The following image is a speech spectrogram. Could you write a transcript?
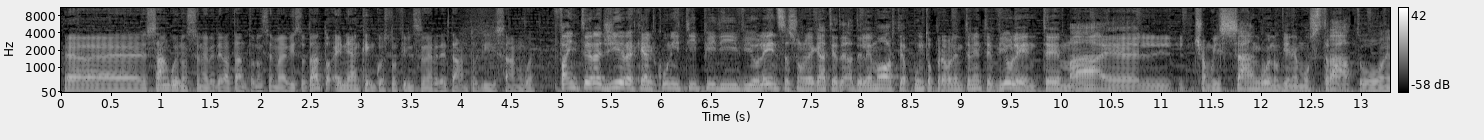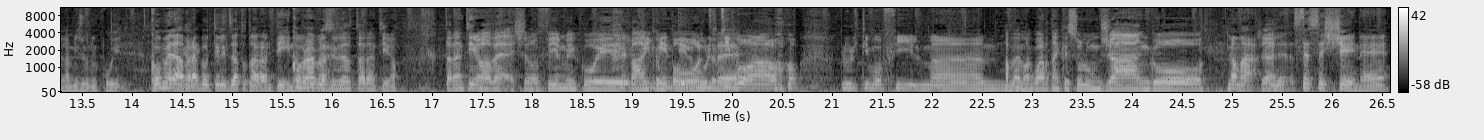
eh, sangue non se ne vedeva tanto, non si è mai visto tanto, e neanche in questo film se ne vede tanto di sangue. Fa interagire che alcuni tipi di violenza sono legati a, delle morti appunto prevalentemente violente, ma eh, il, diciamo, il sangue non viene mostrato nella misura in cui... Come magari- l'avrebbe utilizzato Tarantino. Come l'avrebbe utilizzato Tarantino. Tarantino, vabbè, ci sono film in cui va anche un po' mente oltre... l'ultimo, l'ultimo film. ehm, Vabbè, ma guarda anche solo un Django. No, ma Cioè- le stesse scene,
